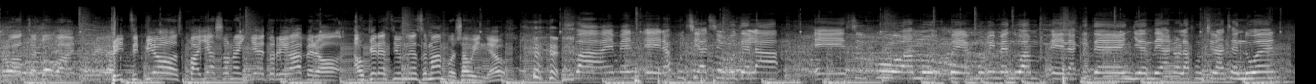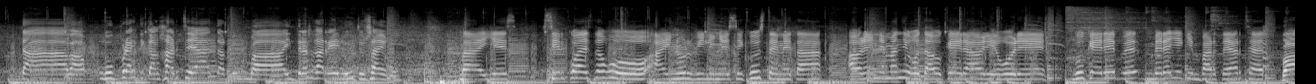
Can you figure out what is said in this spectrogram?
probatzeko, ba, Printzipioz payaso nahi etorri ga, pero aukera ez diut eman, pues hau indeu. Ba, hemen eh, erakutsi altzigutela e, zirkua mu, e, mugimenduan e, dakiten jendea nola funtzionatzen duen, eta ba, gu praktikan jartzea, eta orduan ba, interesgarria iruditu zaigu. Bai, ez, zirkoa ez dugu hain hurbil inoiz ikusten eta orain eman digut aukera hori gure guk ere be- beraiekin parte hartzea. Ba,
